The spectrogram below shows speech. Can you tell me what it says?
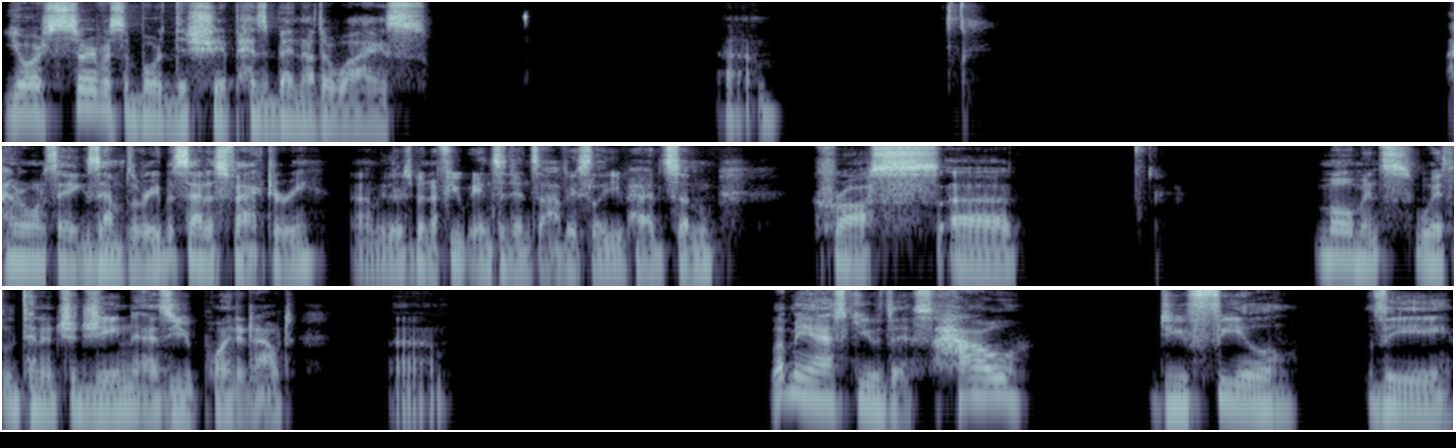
Your service aboard this ship has been otherwise. Um, I don't want to say exemplary, but satisfactory. I mean, there's been a few incidents. Obviously, you've had some cross uh, moments with Lieutenant Shajin, as you pointed out. Um, let me ask you this How do you feel the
